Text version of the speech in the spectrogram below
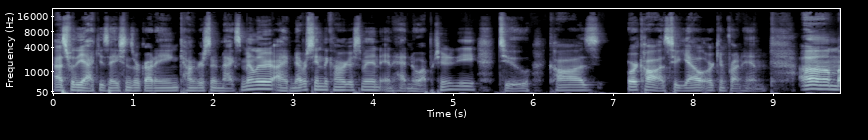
As for the accusations regarding Congressman Max Miller, I have never seen the congressman and had no opportunity to cause or cause to yell or confront him. Um,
